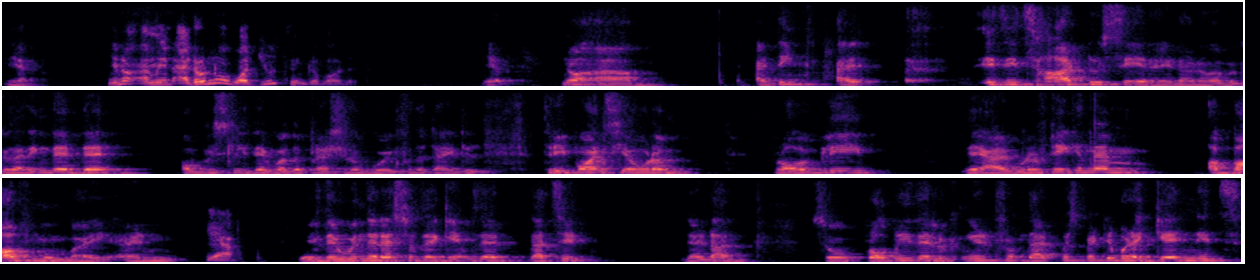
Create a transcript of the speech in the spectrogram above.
Yeah. You know, I mean, I don't know what you think about it. Yep. No, um, I think I it's, it's hard to say, right, Anova, because I think that they're obviously they've got the pressure of going for the title. Three points here would have probably they I would have taken them above Mumbai, and yeah, if they win the rest of their games, that that's it, they're done. So probably they're looking at it from that perspective. But again, it's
